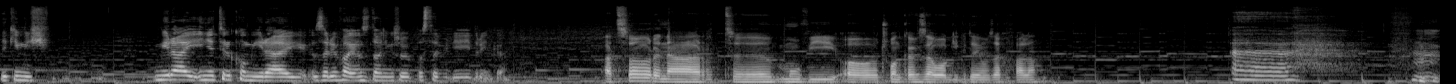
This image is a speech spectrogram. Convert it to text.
jakimiś Mirai i nie tylko Mirai, zarywając do nich, żeby postawili jej drinka. A co Renard y, mówi o członkach załogi, gdy ją zachwala? Eee, hmm.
